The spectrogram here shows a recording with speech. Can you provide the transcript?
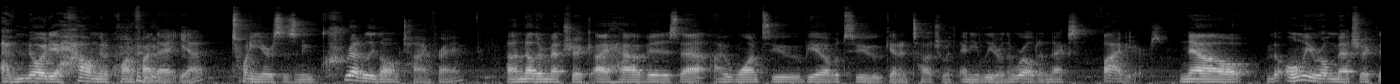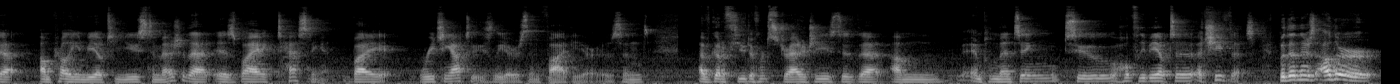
I have no idea how I'm going to quantify that yet. 20 years is an incredibly long time frame. Another metric I have is that I want to be able to get in touch with any leader in the world in the next five years. Now, the only real metric that I'm probably going to be able to use to measure that is by testing it, by reaching out to these leaders in five years. And I've got a few different strategies that I'm implementing to hopefully be able to achieve this. But then there's other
